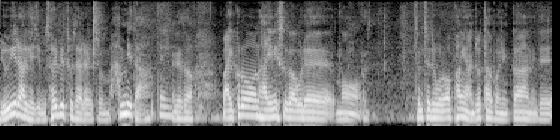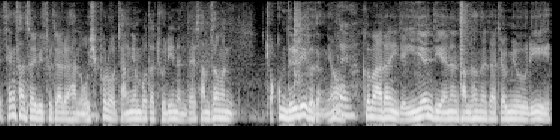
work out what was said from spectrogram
유일하게 지금 설비 투자를 좀 합니다. 네. 그래서 마이크론 하이닉스가 올해 뭐 전체적으로 업황이 안 좋다 보니까 이제 생산 설비 투자를 한 50% 작년보다 줄이는데 삼성은 조금 늘리거든요. 네. 그 말은 이제 2년 뒤에는 삼성전자 점유율이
